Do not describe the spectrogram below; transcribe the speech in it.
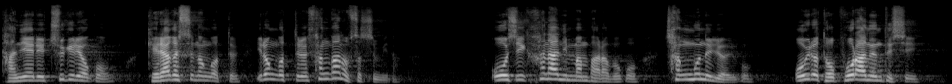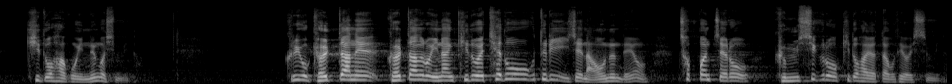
다니엘을 죽이려고 계략을 쓰는 것들 이런 것들 상관없었습니다. 오직 하나님만 바라보고 창문을 열고 오히려 더 보라는 듯이 기도하고 있는 것입니다. 그리고 결단의 결단으로 인한 기도의 태도들이 이제 나오는데요. 첫 번째로 금식으로 기도하였다고 되어 있습니다.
